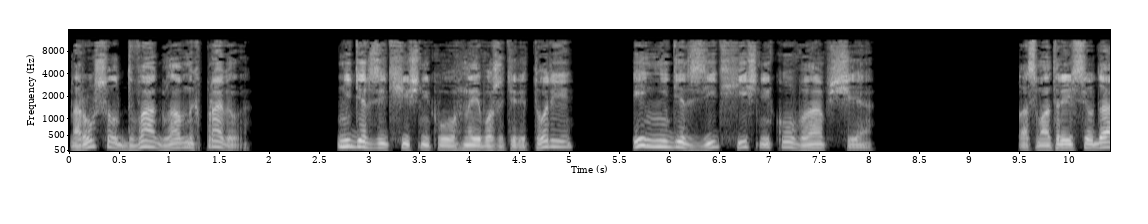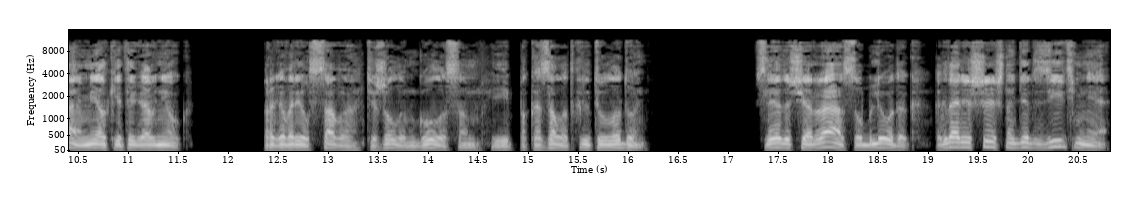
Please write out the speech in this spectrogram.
Нарушил два главных правила. Не дерзить хищнику на его же территории и не дерзить хищнику вообще. — Посмотри сюда, мелкий ты говнюк! — проговорил Сава тяжелым голосом и показал открытую ладонь. — В следующий раз, ублюдок, когда решишь надерзить мне,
